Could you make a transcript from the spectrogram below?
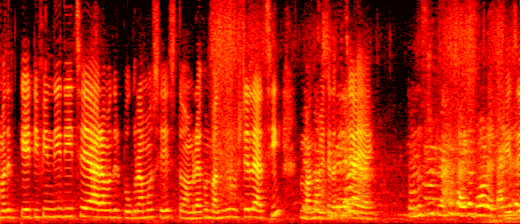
আমাদেরকে টিফিন দিয়ে দিয়েছে আর আমাদের প্রোগ্রামও শেষ। তো আমরা এখন বান্ধবীর হোস্টেলে আছি। বান্ধবীকে আয় আয়। এই যে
